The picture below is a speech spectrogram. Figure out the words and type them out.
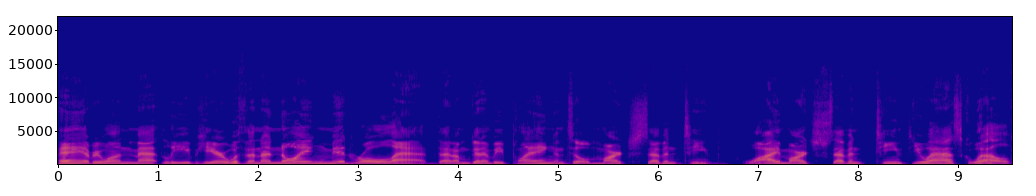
Hey everyone, Matt Lieb here with an annoying mid roll ad that I'm going to be playing until March 17th. Why March 17th, you ask? Well,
